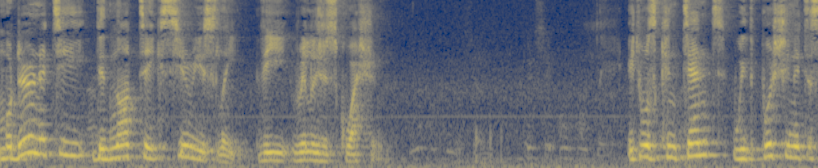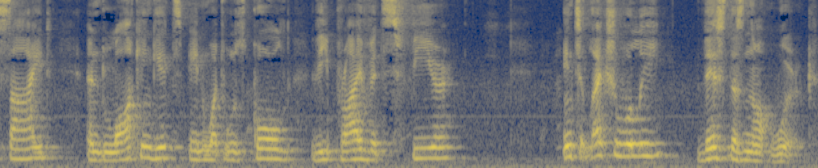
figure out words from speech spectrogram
Modernity did not take seriously the religious question. It was content with pushing it aside and locking it in what was called the private sphere. Intellectually, this does not work.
